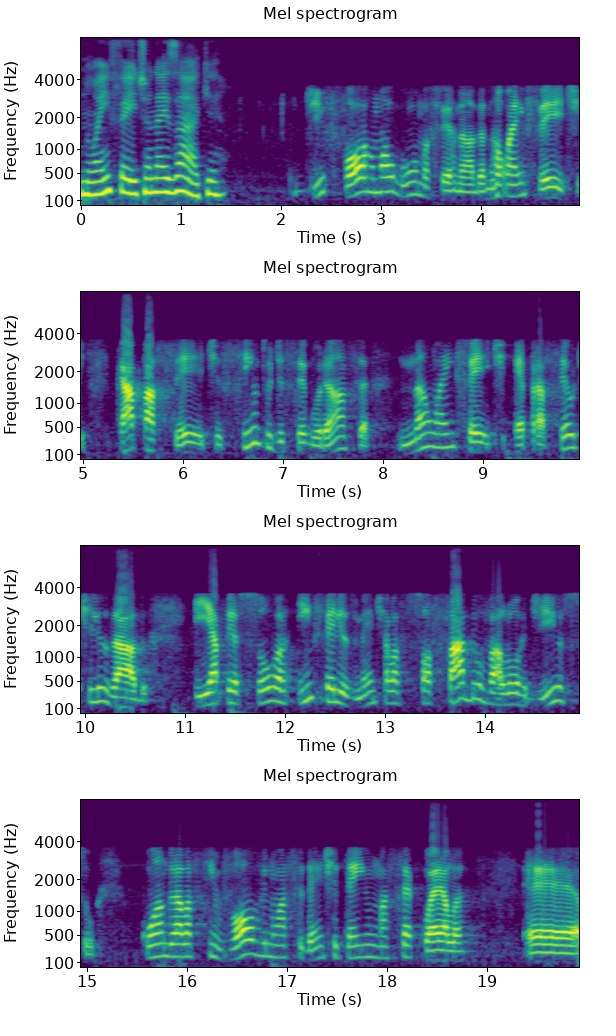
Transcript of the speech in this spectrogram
Não é enfeite, né, Isaac? De forma alguma, Fernanda, não é enfeite. Capacete, cinto de segurança não é enfeite, é para ser utilizado. E a pessoa, infelizmente, ela só sabe o valor disso quando ela se envolve num acidente e tem uma sequela. É,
